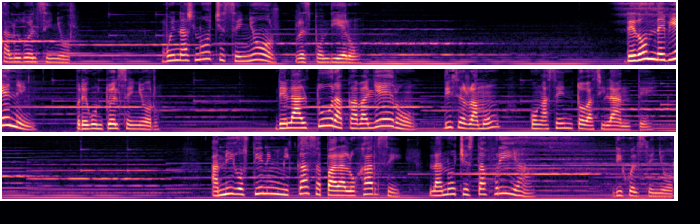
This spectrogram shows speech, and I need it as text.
saludó el señor. Buenas noches, señor, respondieron. ¿De dónde vienen? Preguntó el señor. De la altura, caballero, dice Ramón con acento vacilante. Amigos, tienen mi casa para alojarse. La noche está fría, dijo el señor.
